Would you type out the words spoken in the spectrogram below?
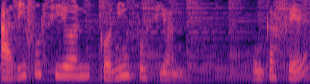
a Difusión con Infusión. ¿Un café?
